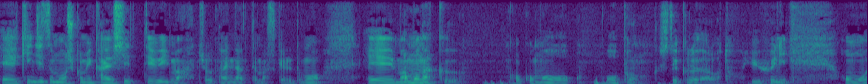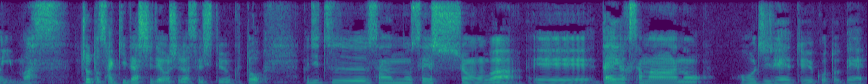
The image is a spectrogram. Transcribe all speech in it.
え近日申し込み開始っていう今状態になってますけれども、えー、間もなくここもオープンしてくるだろうというふうに思います。ちょっと先出しでお知らせしておくと富士通さんのセッションは、えー、大学様の事例ということで、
